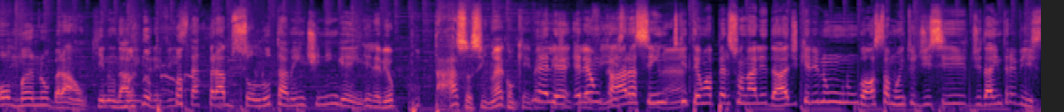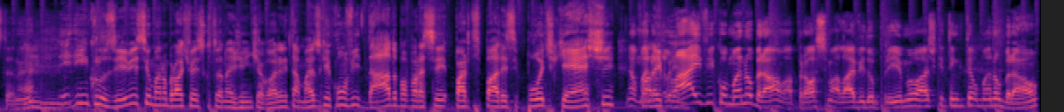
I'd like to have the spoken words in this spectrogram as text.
o Mano Brown, que não dava Mano entrevista pra absolutamente ninguém. Ele é meio putaço, assim, não é? Com quem vem Ele, pedir ele é um cara, assim, né? que tem uma personalidade que ele não, não gosta muito de, se, de dar entrevista, né? Uhum. I- Inclusive, se o Mano Brown estiver escutando a gente agora, ele tá mais do que convidado pra participar desse podcast. Não, Fala ele. live com o Mano Brown. A próxima live do Primo, eu acho que tem que ter o Mano Brown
